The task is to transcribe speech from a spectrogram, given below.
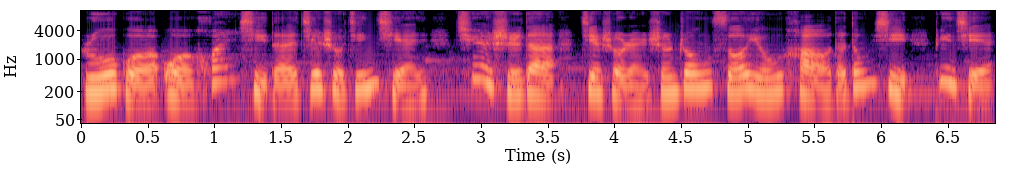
如果我欢喜地接受金钱，确实地接受人生中所有好的东西，并且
